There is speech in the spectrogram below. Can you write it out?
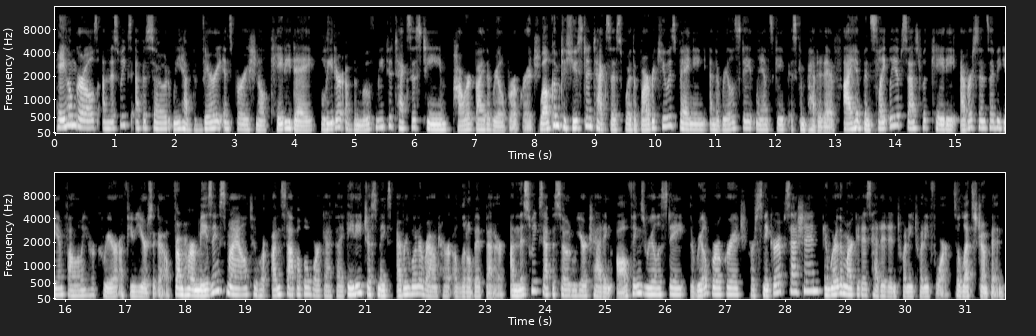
Hey, homegirls. On this week's episode, we have the very inspirational Katie Day, leader of the Move Me to Texas team, powered by the Real Brokerage. Welcome to Houston, Texas, where the barbecue is banging and the real estate landscape is competitive. I have been slightly obsessed with Katie ever since I began following her career a few years ago. From her amazing smile to her unstoppable work ethic, Katie just makes everyone around her a little bit better. On this week's episode, we are chatting all things real estate, the Real Brokerage, her sneaker obsession, and where the market is headed in 2024. So let's jump in.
